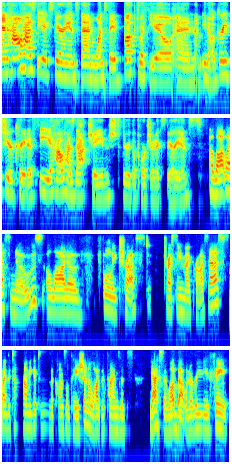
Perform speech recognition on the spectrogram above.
And how has the experience then once they've booked with you and, you know, agreed to your creative fee, how has that changed through the portrait experience? A lot less no's, a lot of fully trust, trusting my process. By the time we get to the consultation, a lot of times it's yes, I love that. Whatever you think.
